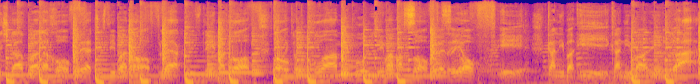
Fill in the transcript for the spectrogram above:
לשכב על החוף, להטיס לי בנוף, להקפיץ לי עם הטוב, טוב לקנות בחורה ממול עם המחשוף, איזה יופי, כאן לי באי, כאן לי בא לי רק,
